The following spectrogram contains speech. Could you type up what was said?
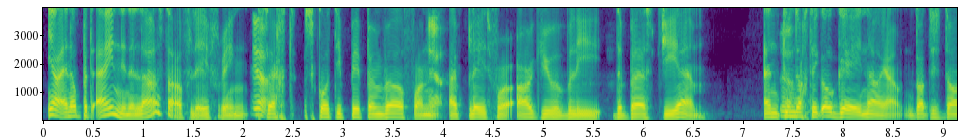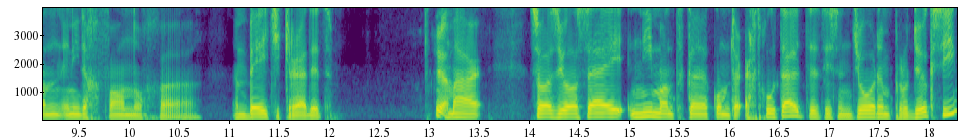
Ja, en op het einde, in de laatste aflevering, ja. zegt Scottie Pippen wel van... Ja. I played for arguably the best GM. En toen ja. dacht ik, oké, okay, nou ja, dat is dan in ieder geval nog uh, een beetje credit. Maar zoals u al zei, niemand komt er echt goed uit. Het is een Jordan-productie.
